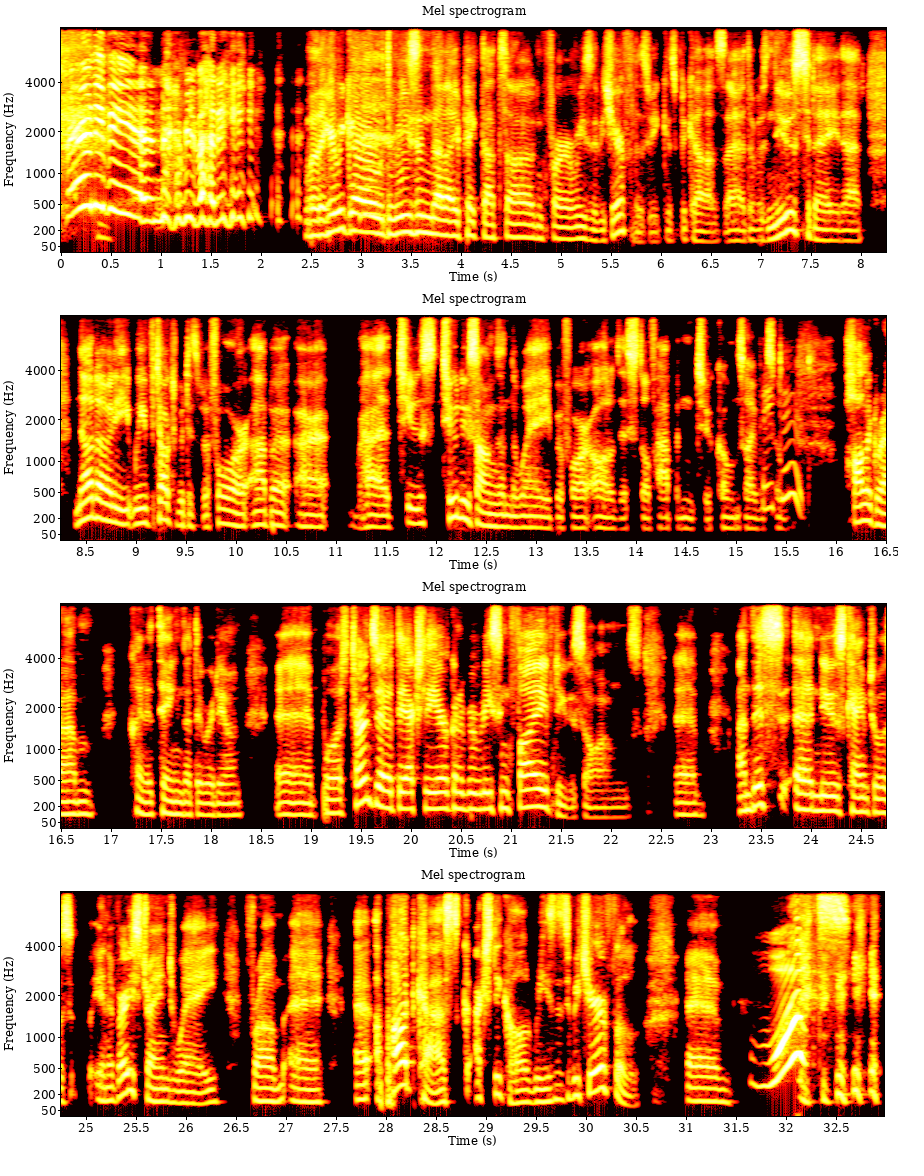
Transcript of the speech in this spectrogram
bernie bean everybody Well, here we go. The reason that I picked that song for a reason to be cheerful this week is because uh, there was news today that not only we've talked about this before, ABBA are, had two two new songs on the way before all of this stuff happened to coincide they with some did hologram kind of thing that they were doing. Uh, but turns out they actually are going to be releasing five new songs. Um, and this uh, news came to us in a very strange way from uh, a, a podcast actually called Reasons to Be Cheerful. Um, what yeah.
